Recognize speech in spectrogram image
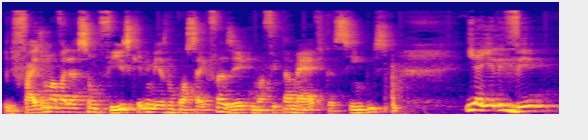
Ele faz uma avaliação física, ele mesmo consegue fazer com uma fita métrica simples. E aí ele vê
